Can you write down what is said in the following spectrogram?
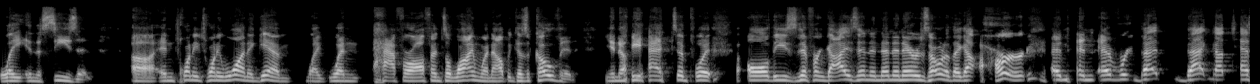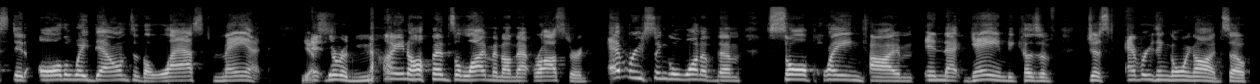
late in the season uh, in 2021, again, like when half our offensive line went out because of COVID, you know, he had to put all these different guys in, and then in Arizona they got hurt, and then every that that got tested all the way down to the last man. Yes. There were nine offensive linemen on that roster, and every single one of them saw playing time in that game because of just everything going on. So,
